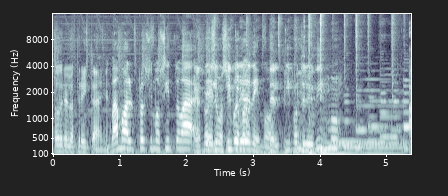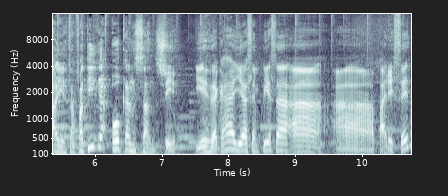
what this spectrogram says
sobre los 30 años. Vamos al próximo síntoma El del próximo síntoma hipotiroidismo. del hipotiroidismo. Ahí está, fatiga o cansancio. Sí, y desde acá ya se empieza a, a aparecer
